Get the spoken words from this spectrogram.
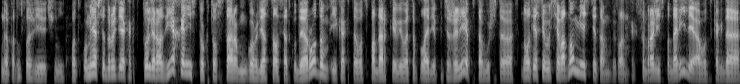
Да, потом сложнее чинить. Вот у меня все друзья как-то то ли разъехались, то кто в старом городе остался, откуда я родом, и как-то вот с подарками в этом плане потяжелее, потому что, ну вот если вы все в одном месте, там, вы, ладно, как собрались, подарили, а вот когда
